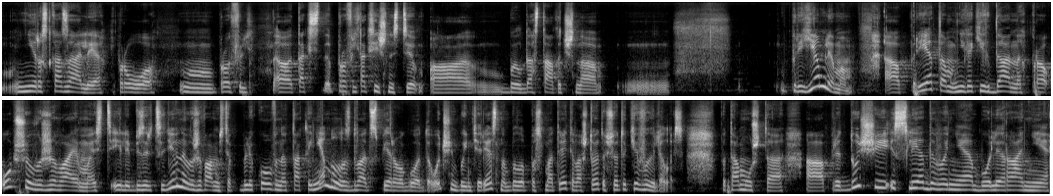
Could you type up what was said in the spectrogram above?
не рассказали про профиль, э, профиль токсичности э, был достаточно приемлемым. А при этом никаких данных про общую выживаемость или безрецидивную выживаемость опубликовано так и не было с 2021 года. Очень бы интересно было посмотреть, во что это все-таки вылилось. Потому что а, предыдущие исследования, более ранние,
